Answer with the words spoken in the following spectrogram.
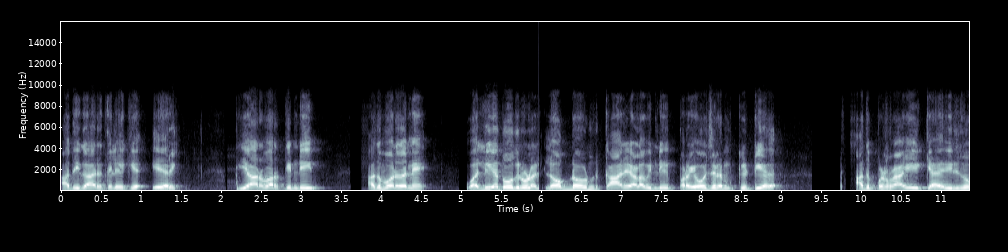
അധികാരത്തിലേക്ക് ഏറി. പി ആർ വർക്കിന്റെയും അതുപോലെ തന്നെ വലിയ തോതിലുള്ള ലോക്ക്ഡൗൺ കാലയളവിന്റെയും പ്രയോജനം കിട്ടിയത് അത് പിണറായിക്കായിരുന്നു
